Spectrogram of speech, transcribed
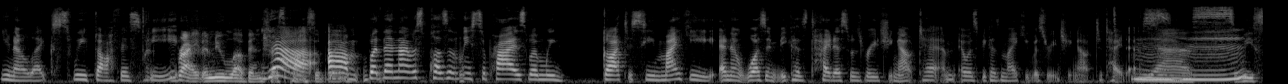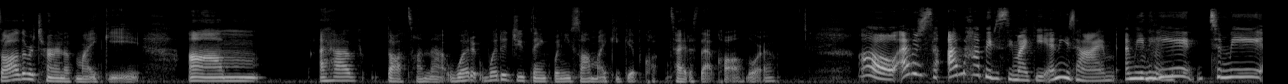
you know, like swept off his feet. Right, a new love interest, Yeah. possibly. Um, but then I was pleasantly surprised when we got to see Mikey, and it wasn't because Titus was reaching out to him. It was because Mikey was reaching out to Titus. Yes, we saw the return of Mikey. Um, I have thoughts on that. What What did you think when you saw Mikey give ca- Titus that call, Laura? Oh, I was I'm happy to see Mikey anytime. I mean, he to me,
